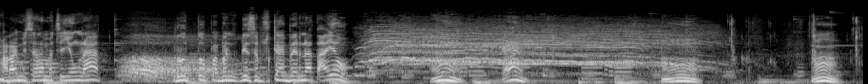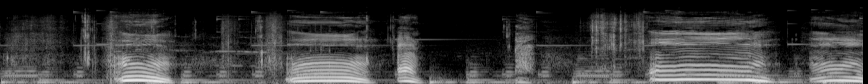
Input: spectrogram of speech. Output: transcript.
Maraming salamat sa inyong lahat. Road to 500 subscriber na tayo. Mm. Yan. Mm. Mm. Mm. Mm. Yan. Mm. Mm.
